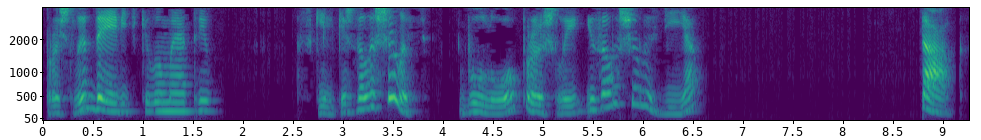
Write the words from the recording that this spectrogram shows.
Пройшли 9 кілометрів. Скільки ж залишилось? Було, пройшли і залишилось дія. Так,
